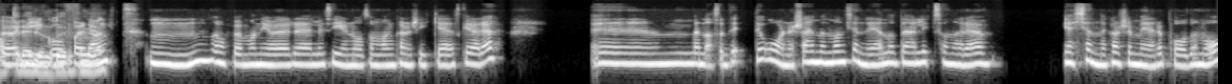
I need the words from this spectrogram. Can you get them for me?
før tre runder for mye? Før de går for langt. Mm, og før man gjør eller sier noe som man kanskje ikke skal gjøre. Men altså, det, det, ordner seg, men man kjenner igjen, og det er litt sånn herre jeg kjenner kanskje mer på det nå.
